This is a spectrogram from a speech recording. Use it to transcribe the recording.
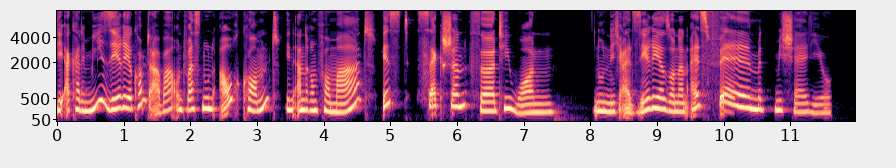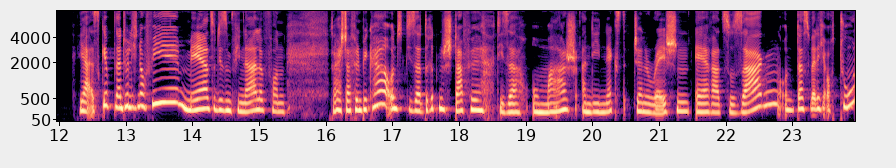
Die Akademie-Serie kommt aber und was nun auch kommt in anderem Format ist Section 31. Nun nicht als Serie, sondern als Film mit Michelle Yeoh. Ja, es gibt natürlich noch viel mehr zu diesem Finale von drei Staffeln PK und dieser dritten Staffel, dieser Hommage an die Next Generation Ära zu sagen. Und das werde ich auch tun,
